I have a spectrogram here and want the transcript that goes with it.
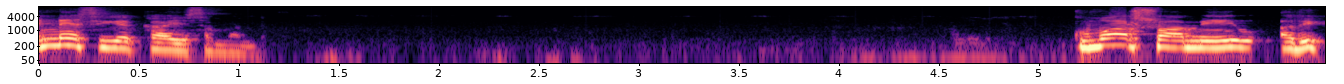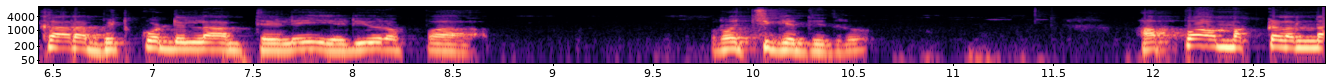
ಎಣ್ಣೆ ಸಿಗಕಾಯಿ ಸಂಬಂಧ. ಕುಮಾರಸ್ವಾಮಿ ಅಧಿಕಾರ ಬಿಟ್ಕೊಡ್ಲಿಲ್ಲ ಅಂತೇಳಿ ಯಡಿಯೂರಪ್ಪ ರೊಚ್ಚಿಗೆದ್ದಿದ್ರು. ಅಪ್ಪ ಮಕ್ಕಳನ್ನ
